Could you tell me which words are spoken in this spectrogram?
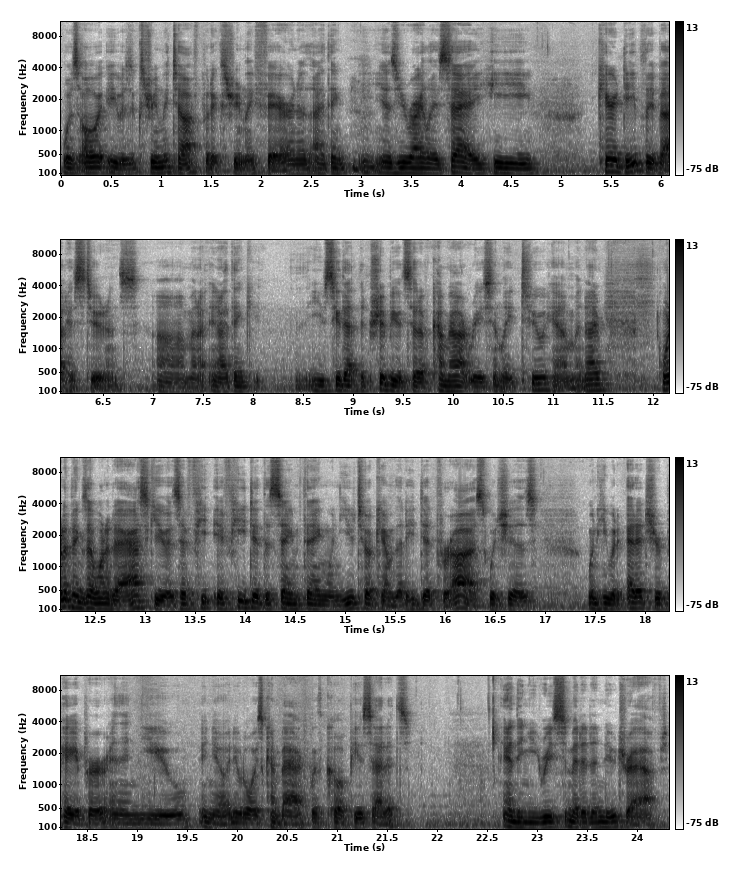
was always, he was extremely tough but extremely fair. And I think, mm-hmm. as you rightly say, he cared deeply about his students, um, and, and I think you see that the tributes that have come out recently to him. And I, one of the things I wanted to ask you is if he if he did the same thing when you took him that he did for us, which is when he would edit your paper and then you you know and he would always come back with copious edits and then you resubmitted a new draft.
